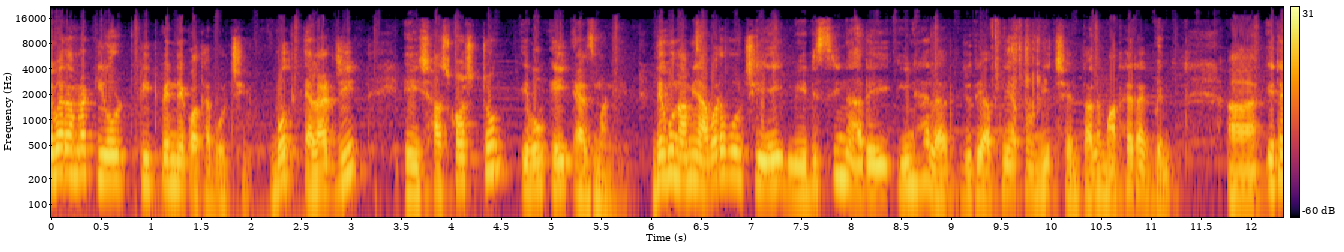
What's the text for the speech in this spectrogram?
এবার আমরা কিওর ট্রিটমেন্ট নিয়ে কথা বলছি। বোধ অ্যালার্জি এই শ্বাসকষ্ট এবং এই অ্যাজমা নিয়ে। দেখুন, আমি আবারও বলছি, এই মেডিসিন আর এই ইনহেলার যদি আপনি এখন নিচ্ছেন, তাহলে মাথায় রাখবেন এটা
